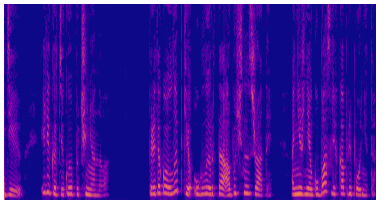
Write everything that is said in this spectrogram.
идею или критикуя подчиненного. При такой улыбке углы рта обычно сжаты, а нижняя губа слегка приподнята.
